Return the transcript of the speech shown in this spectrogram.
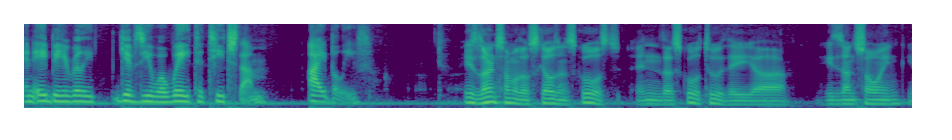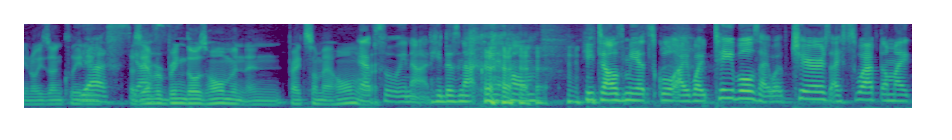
and ABA really gives you a way to teach them. I believe. He's learned some of those skills in schools, in the school too. They uh, he's done sewing, you know, he's done cleaning. Yes, Does he ever bring those home and, and practice them at home? or- Absolutely not. He does not clean at home. he tells me at school, I wipe tables, I wipe chairs, I swept. I'm like,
